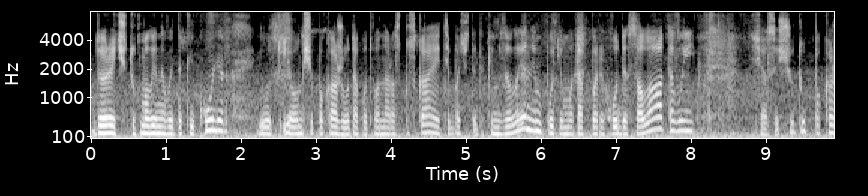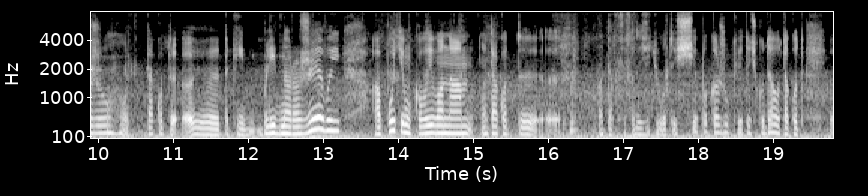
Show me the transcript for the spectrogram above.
До речі, тут малиновий такий колір. І от я вам ще покажу, отак от вона розпускається, бачите, таким зеленим, потім отак переходить салатовий. Зараз ще тут покажу. От так от е, такий блідно-рожевий, а потім, коли вона отак от. Е, Отак, подождіть, от ще покажу квіточку. Да, отак от е,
